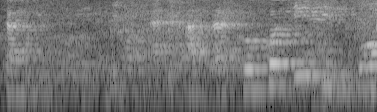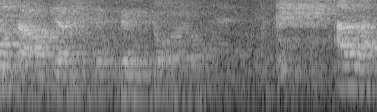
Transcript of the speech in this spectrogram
tantissimi. Eh, ecco, così si svuota ovviamente il territorio. Allora,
